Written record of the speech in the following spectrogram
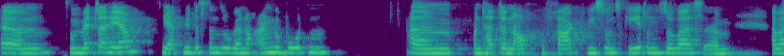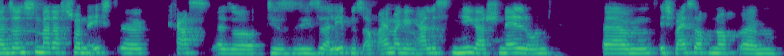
ähm, vom Wetter her. Die hat mir das dann sogar noch angeboten ähm, und hat dann auch gefragt, wie es uns geht und sowas. Ähm, aber ansonsten war das schon echt äh, krass. Also dieses, dieses Erlebnis, auf einmal ging alles mega schnell und ähm, ich weiß auch noch, ähm,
